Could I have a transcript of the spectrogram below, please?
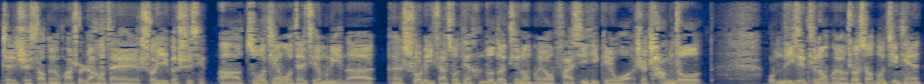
这里是小东有话说，然后再说一个事情啊。昨天我在节目里呢，呃，说了一下。昨天很多的听众朋友发信息给我，是常州我们的一些听众朋友说，小东今天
